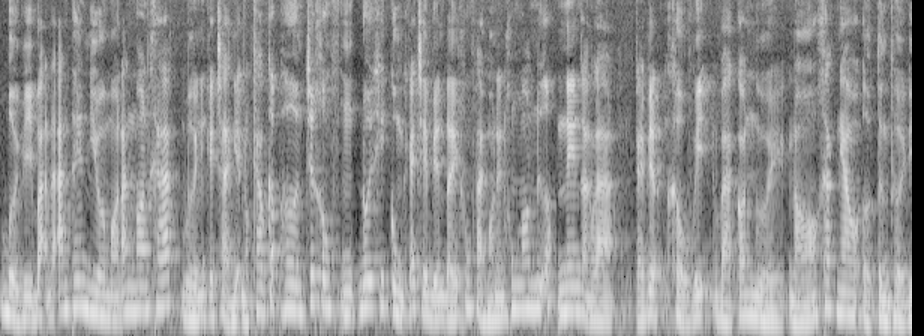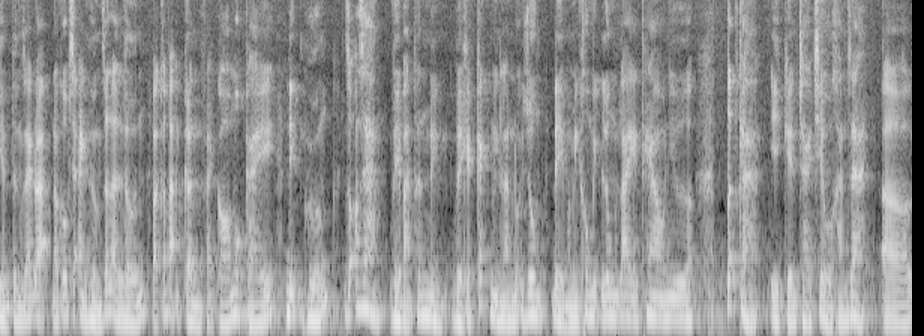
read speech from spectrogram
bởi vì bạn đã ăn thêm nhiều món ăn ngon khác với những cái trải nghiệm nó cao cấp hơn chứ không ừ, đôi khi cùng cái cách chế biến đấy không phải món đấy nó không ngon nữa. Nên rằng là cái việc khẩu vị và con người nó khác nhau ở từng thời điểm từng giai đoạn nó cũng sẽ ảnh hưởng rất là lớn và các bạn cần phải có một cái định hướng rõ ràng về bản thân mình về cái cách mình làm nội dung để mà mình không bị lung lay theo như tất cả ý kiến trái chiều của khán giả. Ờ,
